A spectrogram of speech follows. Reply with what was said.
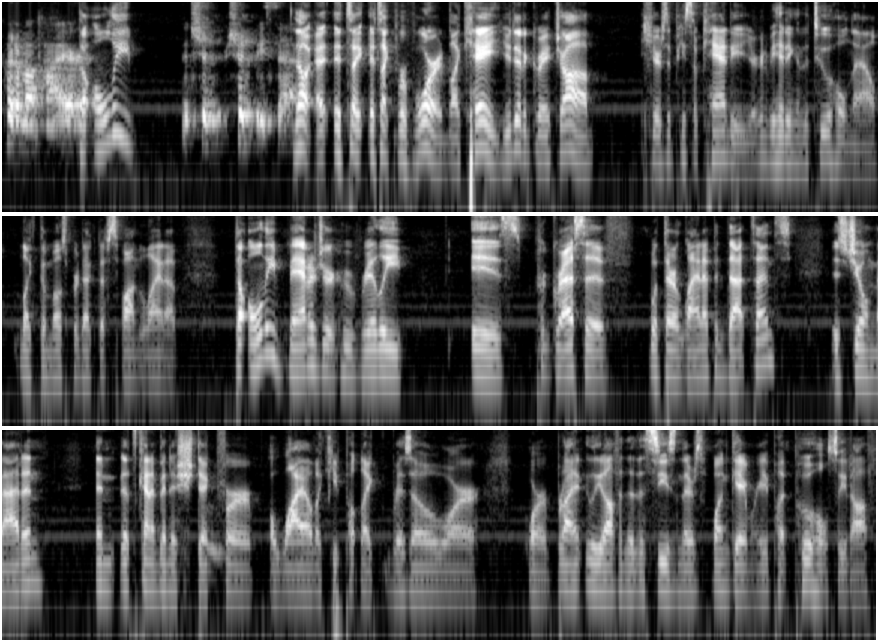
put them up higher. The only it shouldn't shouldn't be set. no, it's like it's like reward. Like, hey, you did a great job. Here's a piece of candy. You're gonna be hitting in the two hole now, like the most productive spot in the lineup. The only manager who really is progressive with their lineup in that sense is Joe Maddon, and that's kind of been his shtick hmm. for a while. Like he put like Rizzo or or Bryant lead off into the season. There's one game where he put Pujols lead off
